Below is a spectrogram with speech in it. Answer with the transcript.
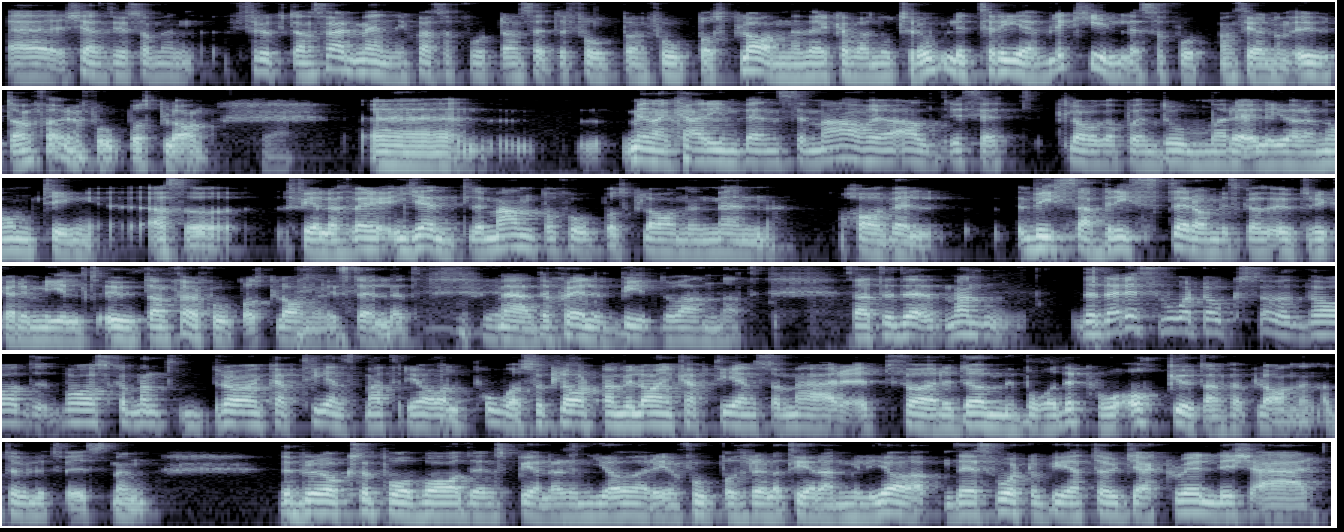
eh, känns ju som en fruktansvärd människa så fort han sätter fot på en fotbollsplan, men verkar vara en otroligt trevlig kille så fort man ser honom utanför en fotbollsplan. Yeah. Eh, medan Karim Benzema har jag aldrig sett klaga på en domare eller göra någonting alltså, fel. Gentleman på fotbollsplanen men har väl vissa brister om vi ska uttrycka det milt utanför fotbollsplanen istället yeah. med självbild och annat. Så att det, man, det där är svårt också. Vad, vad ska man dra en kaptensmaterial på? Såklart man vill ha en kapten som är ett föredöme både på och utanför planen naturligtvis. Men det beror också på vad den spelaren gör i en fotbollsrelaterad miljö. Det är svårt att veta hur Jack Relish är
